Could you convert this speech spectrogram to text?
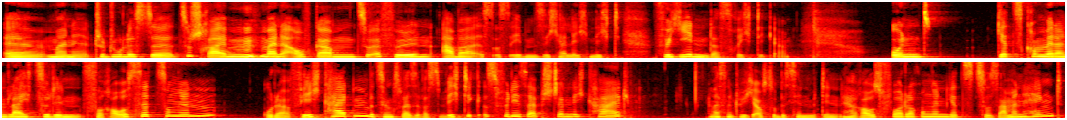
äh, meine To-Do-Liste zu schreiben, meine Aufgaben zu erfüllen. Aber es ist eben sicherlich nicht für jeden das Richtige. Und Jetzt kommen wir dann gleich zu den Voraussetzungen oder Fähigkeiten, beziehungsweise was wichtig ist für die Selbstständigkeit, was natürlich auch so ein bisschen mit den Herausforderungen jetzt zusammenhängt.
